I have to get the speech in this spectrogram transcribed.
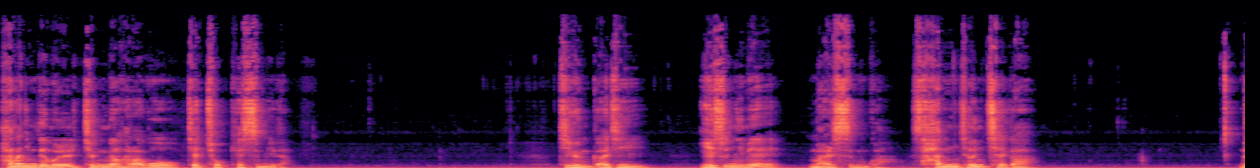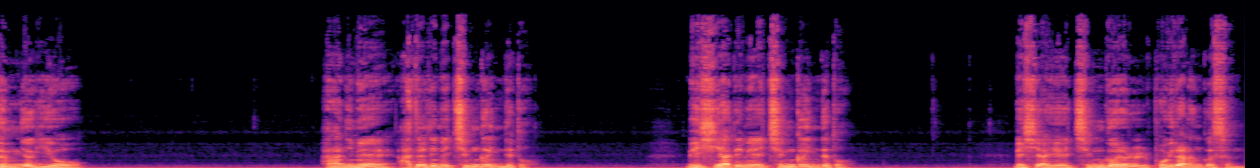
하나님됨을 증명하라고 재촉했습니다. 지금까지 예수님의 말씀과 삶 전체가 능력이요 하나님의 아들됨의 증거인데도 메시아됨의 증거인데도 메시아의 증거를 보이라는 것은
